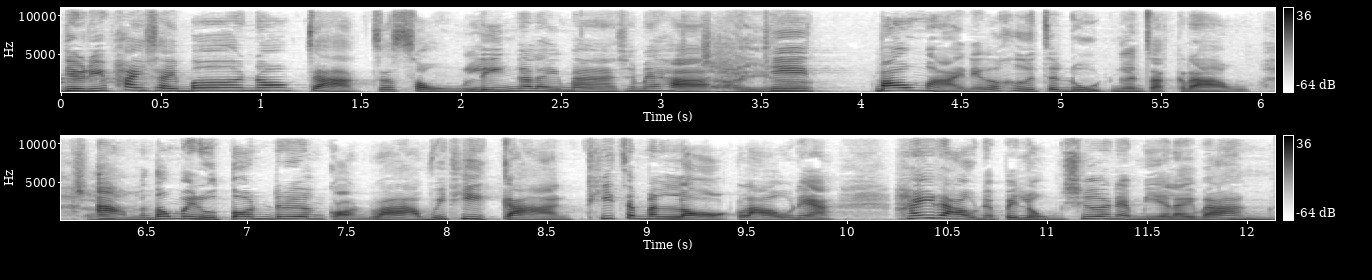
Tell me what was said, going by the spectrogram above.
เดี๋ยวนี้ภัยไซเบอร์นอกจากจะส่งลิงก์อะไรมาใช่ไหมคะใช่ฮะที่เป้าหมายเนี่ยก็คือจะดูดเงินจากเราใช่ อะมันต้องไปดูต้นเรื่องก่อนว่า วิธีการที่จะมาหลอกเราเนี่ยให้เราเนี่ยไปหลงเชื่อเนี่ยมีอะไรบ้าง อืม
